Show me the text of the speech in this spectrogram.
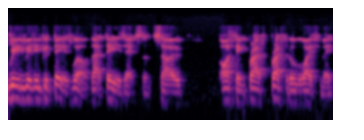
really, really good D as well. That D is excellent. So I think Brad, Bradford all the way for me.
